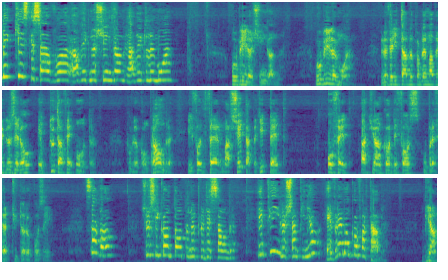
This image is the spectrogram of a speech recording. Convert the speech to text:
Mais qu'est-ce que ça a à voir avec le chewing-gum et avec le moins? Oublie le chewing-gum. Oublie le moins. Le véritable problème avec le zéro est tout à fait autre. Pour le comprendre, il faut faire marcher ta petite tête. Au fait, as-tu encore des forces ou préfères-tu te reposer? Ça va. Je suis contente de ne plus descendre. Et puis, le champignon est vraiment confortable. Bien.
